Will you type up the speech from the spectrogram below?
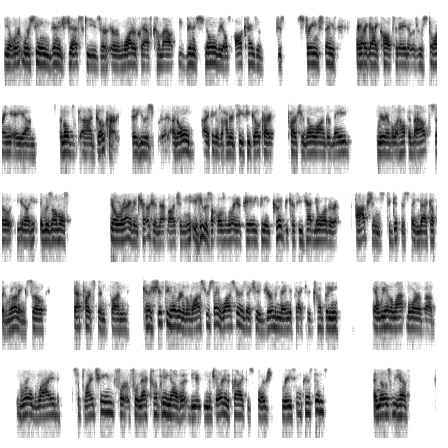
You know, we're we're seeing vintage jet skis or, or watercraft come out, vintage snowmobiles, all kinds of just strange things. I had a guy call today that was restoring a um, an old uh, go kart that he was an old, I think it was a 100 cc go kart. Parts are no longer made. We were able to help him out. So you know, he, it was almost you know, we're not even charging that much. And he, he was almost willing to pay anything he could because he had no other options to get this thing back up and running. So that part's been fun. Kind of shifting over to the Wossner side. Wossner is actually a German manufactured company, and we have a lot more of a worldwide supply chain for, for that company. Now, the, the majority of the product is forged racing pistons, and those we have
